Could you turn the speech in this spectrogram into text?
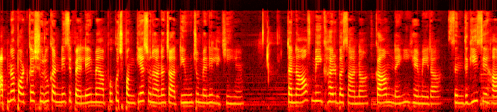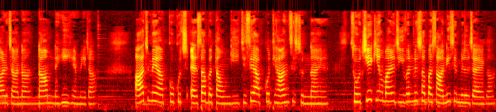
अपना पॉडकास्ट शुरू करने से पहले मैं आपको कुछ पंक्तियाँ सुनाना चाहती हूँ जो मैंने लिखी हैं। तनाव में घर बसाना काम नहीं है मेरा, ज़िंदगी से हार जाना नाम नहीं है मेरा। आज मैं आपको कुछ ऐसा बताऊँगी जिसे आपको ध्यान से सुनना है। सोचिए कि हमारे जीवन में सब आसानी से मिल जाएगा।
